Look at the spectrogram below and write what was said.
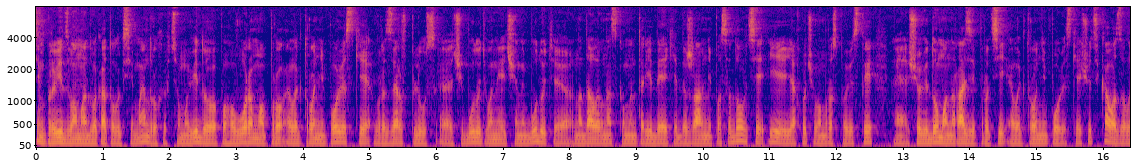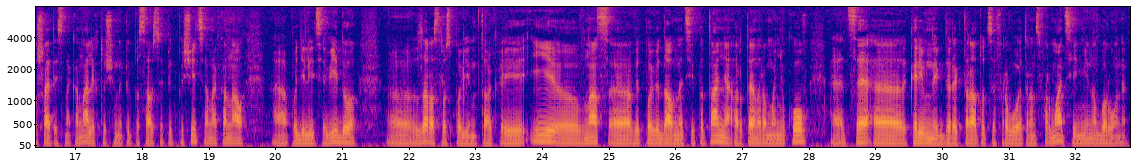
Всім привіт! З вами адвокат Олексій Мендрух. І в цьому відео поговоримо про електронні повістки в Резерв Плюс. Е, Чи будуть вони, чи не будуть. Е, Надали в нас коментарі деякі державні посадовці, і я хочу вам розповісти, е, що відомо наразі про ці електронні повістки. Якщо цікаво, залишайтесь на каналі. Хто ще не підписався, підпишіться на канал, поділіться відео. Е, Зараз розповім так. І, і е, в нас е, відповідав на ці питання Артем Романюков. Це керівник директорату цифрової трансформації Міноборони.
